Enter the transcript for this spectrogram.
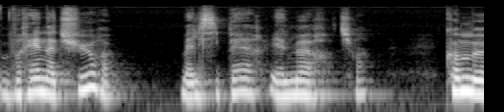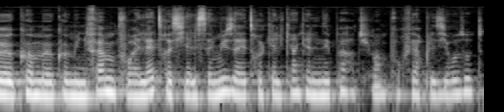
vraie nature, ben, elle s'y perd et elle meurt, tu vois. Comme, euh, comme, comme une femme pourrait l'être si elle s'amuse à être quelqu'un qu'elle n'est pas, tu vois, pour faire plaisir aux autres.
